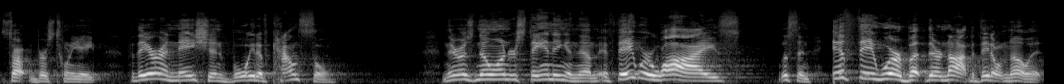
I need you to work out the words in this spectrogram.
Start with verse 28. For they are a nation void of counsel, and there is no understanding in them. If they were wise, listen, if they were, but they're not, but they don't know it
